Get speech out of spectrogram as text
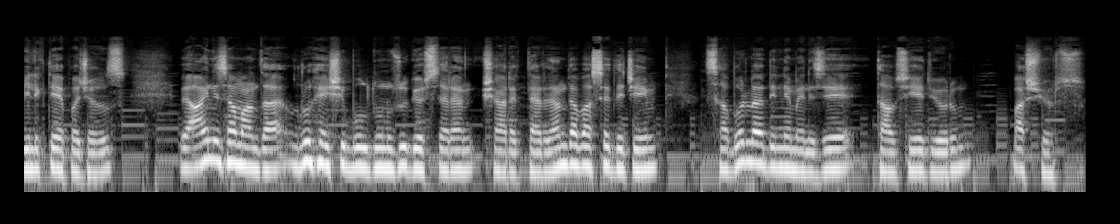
birlikte yapacağız ve aynı zamanda ruh eşi bulduğunuzu gösteren işaretlerden de bahsedeceğim. Sabırla dinlemenizi tavsiye ediyorum. Başlıyoruz.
